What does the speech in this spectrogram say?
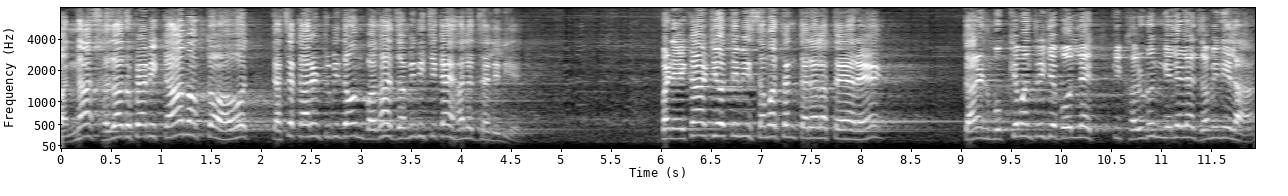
पन्नास हजार रुपये आम्ही का मागतो आहोत? त्याचं कारण तुम्ही जाऊन बघा जमिनीची काय हालत झालेली आहे. पण एका अटीवरती मी समर्थन करायला तयार आहे. कारण मुख्यमंत्री जे बोललेत की खरडून गेलेल्या जमिनीला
